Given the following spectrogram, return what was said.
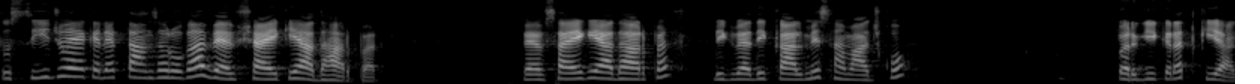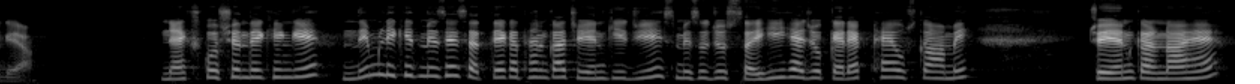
तो सी जो है करेक्ट आंसर होगा व्यवसाय के आधार पर। व्यवसाय के आधार पर ऋग्वैदिक काल में समाज को वर्गीकृत किया गया। नेक्स्ट क्वेश्चन देखेंगे। निम्नलिखित में से सत्य कथन का चयन कीजिए। इसमें से जो सही है, जो करेक्ट है, उसका हमें चयन करना है।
